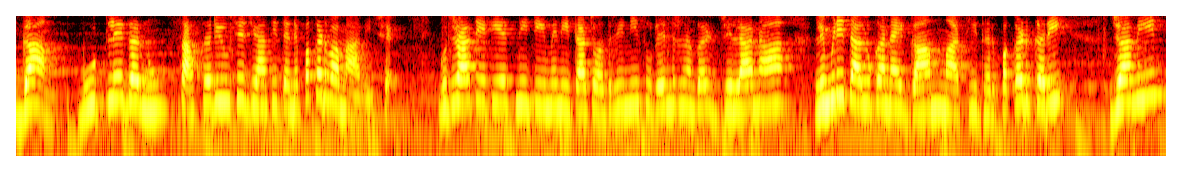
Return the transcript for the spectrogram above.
ગામ બુટલેગરનું સાસરિયું છે, જ્યાંથી તેને પકડવામાં આવી છે. ગુજરાત એટીએસની ટીમે નીતા ચૌધરીની સુરેન્દ્રનગર જિલ્લાના લીંબડી તાલુકાના એક ગામમાંથી ધરપકડ કરી. જામીન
